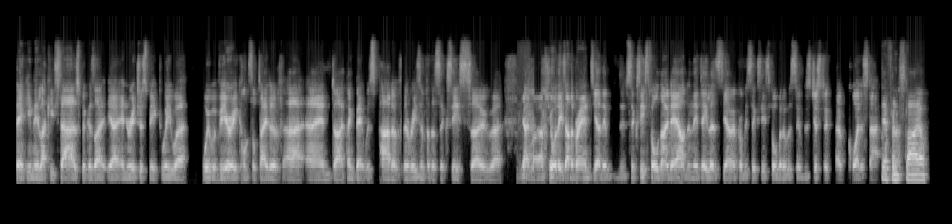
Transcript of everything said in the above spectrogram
thanking their lucky stars because I, yeah, in retrospect, we were we were very consultative, uh, and I think that was part of the reason for the success. So, uh, yeah, I'm sure these other brands, yeah, they're, they're, successful, no doubt, and their dealers, yeah, are probably successful, but it was it was just a, a quite a start. Different style.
